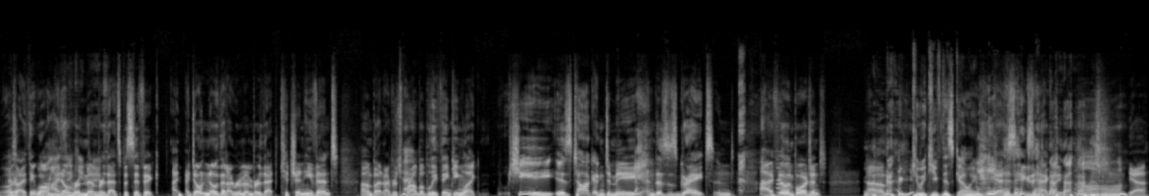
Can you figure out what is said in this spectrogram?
What was I thinking? Well, I don't thinking, remember Dav? that specific. I, I don't know that I remember that kitchen event, um, but I was Okay. probably thinking like, she is talking to me, and this is great, and I feel important. Um, Can we keep this going? yes, exactly. Yeah.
